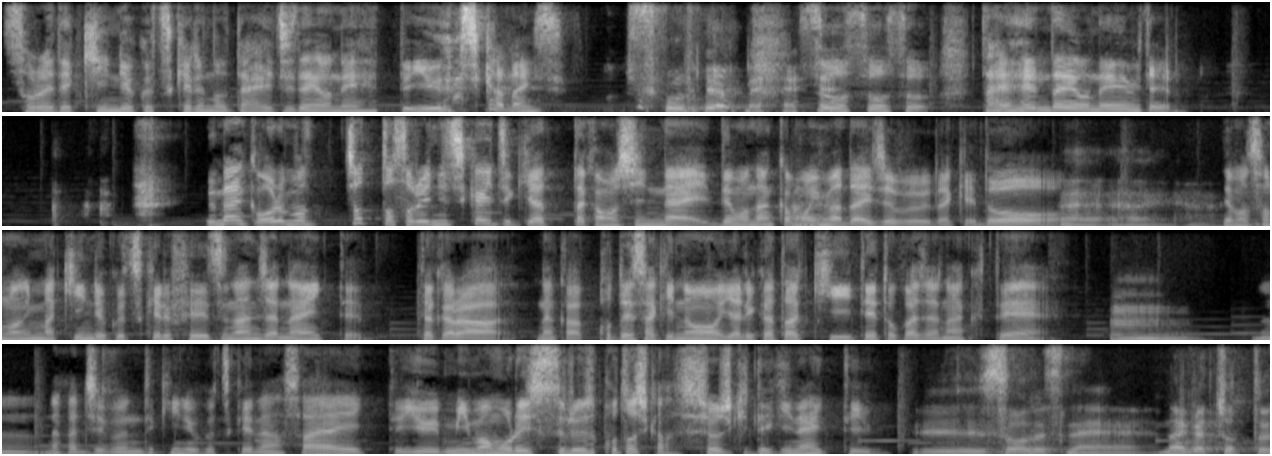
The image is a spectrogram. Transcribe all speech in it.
それで筋力つけるの大事だよねっていうしかないんですよ。そうだよね。そうそうそう。大変だよね、みたいな。でなんか俺もちょっとそれに近い時あったかもしんない。でもなんかもう今大丈夫だけど、はいはいはい。でもその今筋力つけるフェーズなんじゃないって。だからなんか小手先のやり方聞いてとかじゃなくて、うん。うん、なんか自分で筋力つけなさいっていう見守りすることしか正直できないっていう。えーそうですね。なんかちょっと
